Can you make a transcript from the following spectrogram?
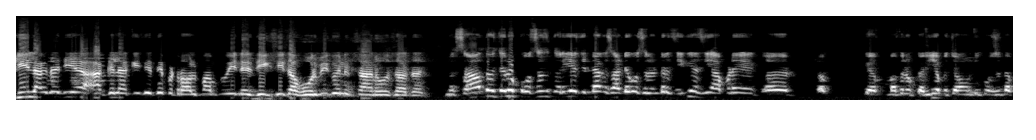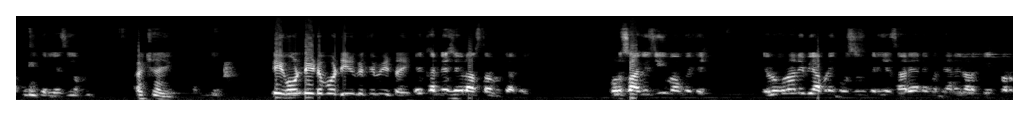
ਕੀ ਲੱਗਦਾ ਜੀ ਅੱਗ ਲੱਗੀ ਸੀ ਇੱਥੇ ਪੈਟਰੋਲ ਪੰਪ ਵੀ ਨਜ਼ਦੀਕ ਸੀ ਤਾਂ ਹੋਰ ਵੀ ਕੋਈ ਨੁਕਸਾਨ ਹੋ ਸਕਦਾ? ਨੁਕਸਾਨ ਤਾਂ ਚਲੋ ਕੋਸ਼ਿਸ਼ ਕਰੀਏ ਜਿੰਨਾ ਕੁ ਸਾਡੇ ਕੋਲ ਸਿਲੰਡਰ ਸੀਗੇ ਅਸੀਂ ਆਪਣੇ ਅਹ, ਅਹ, ਮਤਲਬ ਕਰੀਏ ਬਚਾਉਣ ਦੀ ਕੋਸ਼ਿਸ਼ ਤਾਂ ਪੂਰੀ ਕਰੀ ਅਸੀਂ ਆਪਣੀ। ਅੱਛਾ ਜੀ। ਤੇ ਹੁਣ ਡੈਡ ਬੋਡੀ ਨੂੰ ਕਿੱਥੇ ਭੇਜਤਾ ਜੀ? ਇਹ ਖੰਨੇ ਸਿਵਲ ਹਸਪਤਾਲ ਵਿੱਚ ਚੱਲ ਰਹੀ ਪੁਲਿਸ ਆ ਗਈ ਸੀ ਮੌਕੇ ਤੇ। ਚਲੋ ਉਹਨਾਂ ਨੇ ਵੀ ਆਪਣੀ ਕੋਸ਼ਿਸ਼ ਕਰੀ ਹੈ ਸਾਰਿਆਂ ਨੇ ਬੰਦਿਆਂ ਨੇ ਰਲ ਕੇ ਪਰ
